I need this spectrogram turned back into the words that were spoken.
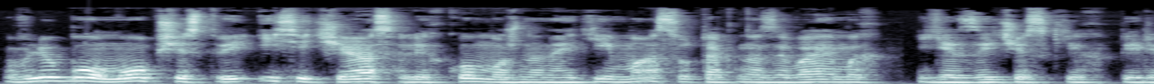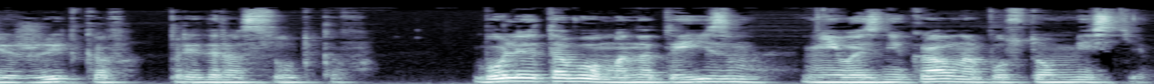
в любом обществе и сейчас легко можно найти массу так называемых языческих пережитков, предрассудков. Более того, монотеизм не возникал на пустом месте.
